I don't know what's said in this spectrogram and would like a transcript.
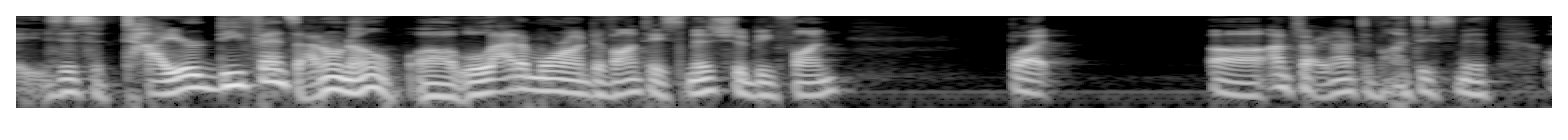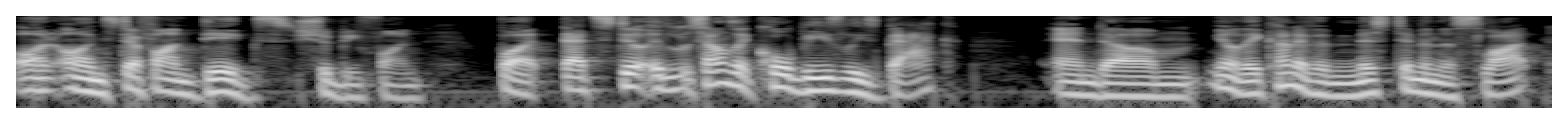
is this a tired defense? I don't know. Uh, Lattimore on DeVonta Smith should be fun, but uh, I'm sorry, not DeVonta Smith on on Stefon Diggs should be fun. But that's still. It sounds like Cole Beasley's back, and um, you know they kind of have missed him in the slot.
